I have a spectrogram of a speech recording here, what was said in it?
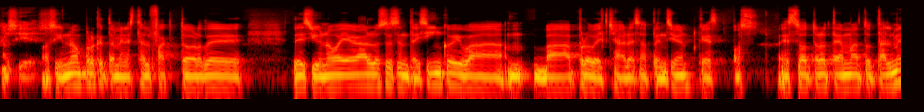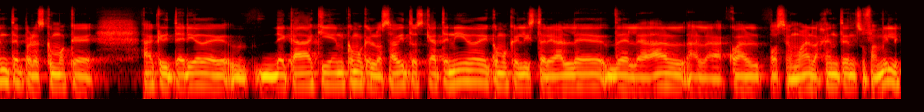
Así es. O si no, porque también está el factor de, de, si uno va a llegar a los 65 y va, va a aprovechar esa pensión, que es, pues, es otro tema totalmente, pero es como que a criterio de, de, cada quien, como que los hábitos que ha tenido y como que el historial de, de la edad a la cual pues, se mueve la gente en su familia.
